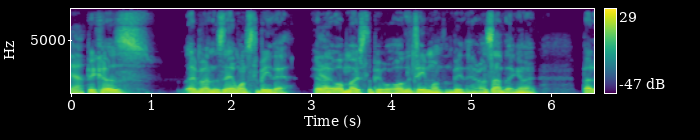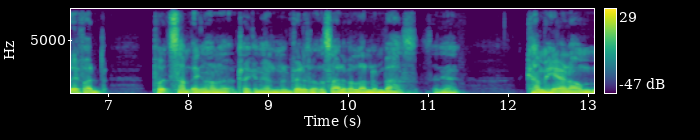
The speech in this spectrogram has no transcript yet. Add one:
Yeah. because everyone that's there wants to be there, you know, or most of the people, or the team wants them to be there, or something, you know. But if I'd put something on it, taken out an advertisement on the side of a London bus, said, you know, come here and I'll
